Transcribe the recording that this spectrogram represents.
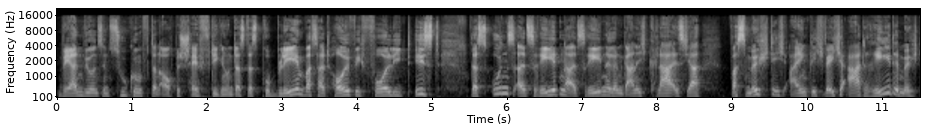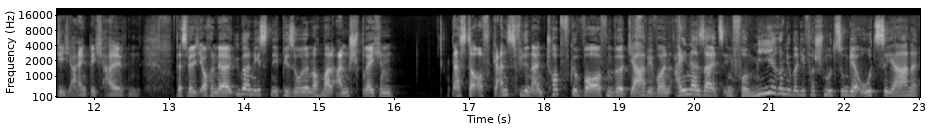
werden wir uns in Zukunft dann auch beschäftigen. Und dass das Problem, was halt häufig vorliegt, ist, dass uns als Redner, als Rednerin gar nicht klar ist, ja, was möchte ich eigentlich, welche Art Rede möchte ich eigentlich halten. Das werde ich auch in der übernächsten Episode nochmal ansprechen dass da oft ganz viel in einen Topf geworfen wird. Ja, wir wollen einerseits informieren über die Verschmutzung der Ozeane,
